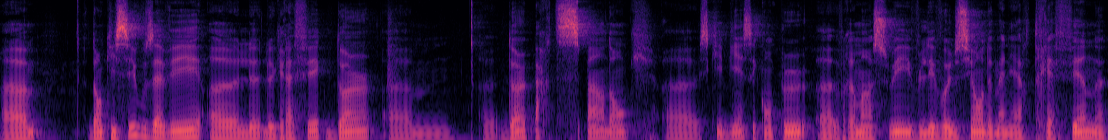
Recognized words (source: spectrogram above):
Euh, donc, ici, vous avez le, graphique d'un d'un participant. Donc, ce qui est bien, c'est qu'on peut vraiment suivre l'évolution de manière très fine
